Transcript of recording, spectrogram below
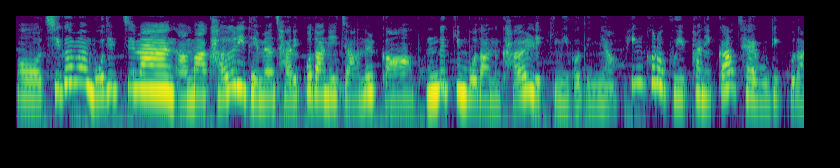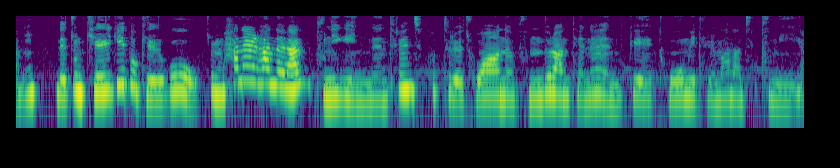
어, 지금은 못 입지만 아마 가을이 되면 잘 입고 다니지 않을까. 봄 느낌보다는 가을 느낌이거든요. 핑크로 구입하니까 잘 못 입고 다닌. 근데 좀 길기 도 길고 좀 하늘하늘한 분위기 있는 트렌치 코트를 좋아하는 분들한테는 꽤 도움이 될 만한 제품이에요.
